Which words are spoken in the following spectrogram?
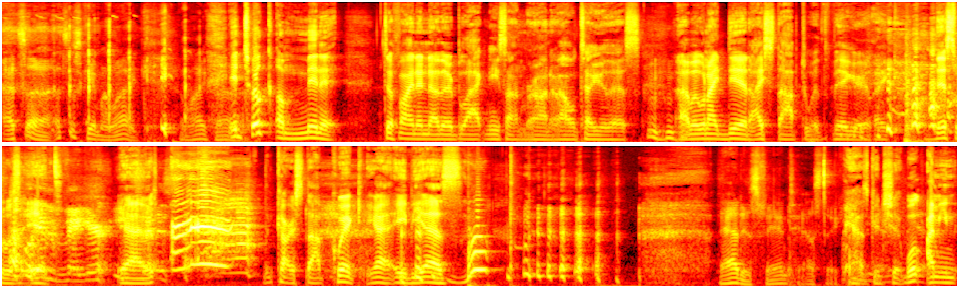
that's a that's a scam I like. I like that. it took a minute to find another black Nissan Murano. I will tell you this. Mm-hmm. Uh, but when I did, I stopped with vigor. Like this was it. bigger. he Yeah, it was, the car stopped quick. Yeah, ABS. that is fantastic. Yeah, it's good shit. Well, I mean,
